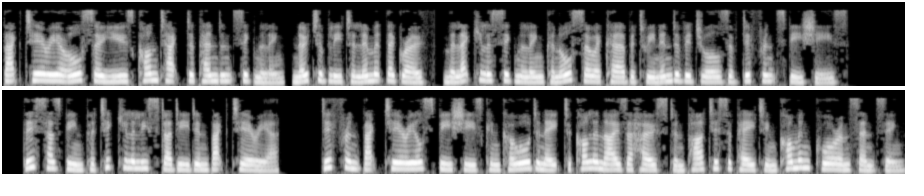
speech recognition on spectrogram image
Bacteria also use contact-dependent signaling, notably to limit their growth. Molecular signaling can also occur between individuals of different species. This has been particularly studied in bacteria. Different bacterial species can coordinate to colonize a host and participate in common quorum sensing.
